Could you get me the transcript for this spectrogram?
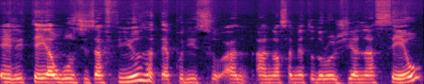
ele tem alguns desafios, até por isso a, a nossa metodologia nasceu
